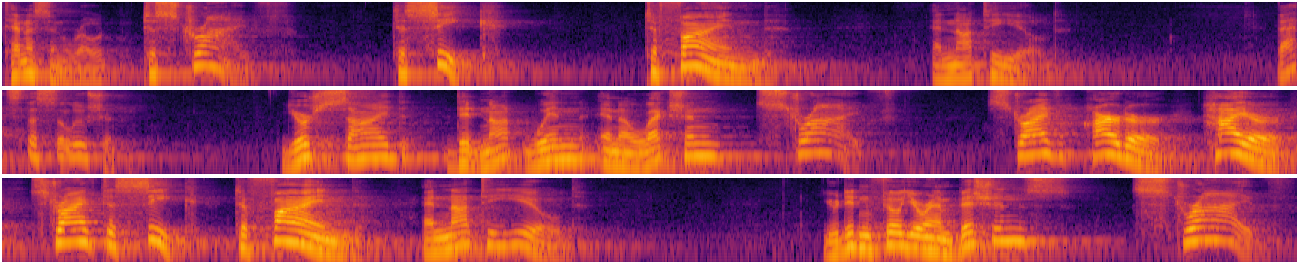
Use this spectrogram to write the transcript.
Tennyson wrote, to strive, to seek, to find, and not to yield. That's the solution. Your side did not win an election. Strive. Strive harder, higher. Strive to seek, to find, and not to yield. You didn't fill your ambitions? Strive.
